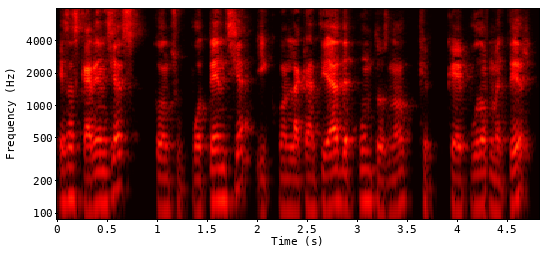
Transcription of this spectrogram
esas carencias con su potencia y con la cantidad de puntos, ¿no? Que, que pudo meter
